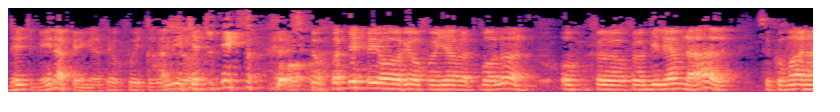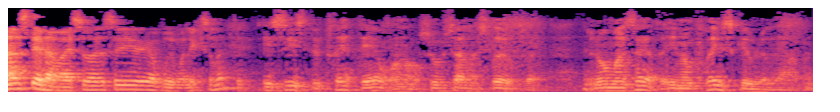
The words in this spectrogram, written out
det är inte mina pengar, för jag skiter väl i Alltså. vilket liksom. Ja. Så jag, jag får en jävla bra lön. Och för, för att lämna här, så kommer han anställa mig, så, så jag bryr mig liksom inte. De sista 30 åren har sossarna styrt sig. Men om man ser inom friskolevärlden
